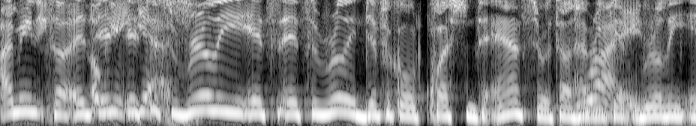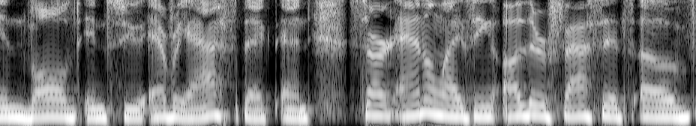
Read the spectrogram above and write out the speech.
i mean so it, okay, it, it's yes. just really it's it's a really difficult question to answer without having right. to get really involved into every aspect and start analyzing other facets of,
